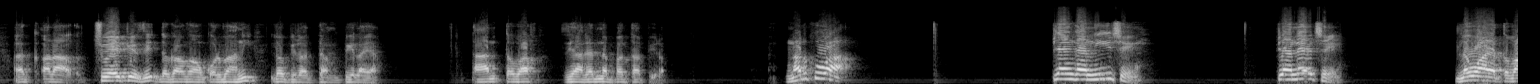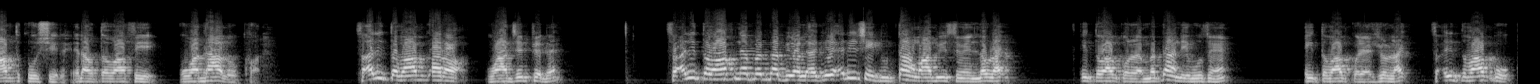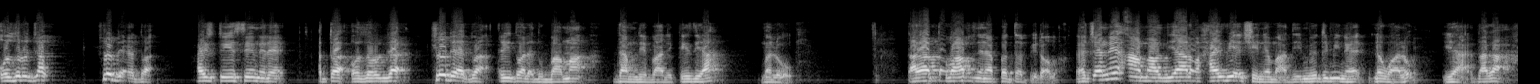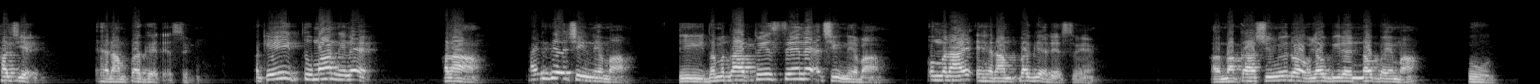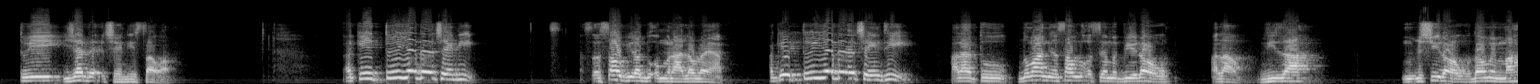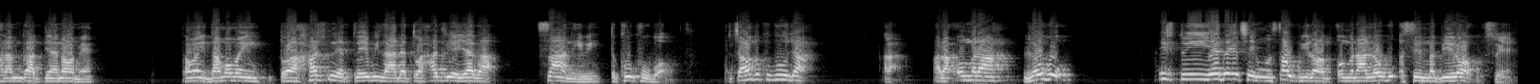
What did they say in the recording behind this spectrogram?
ဟာလားကျွဲဖြစ်စေတကောင်ကောင်ကော်ဘာနီလောက်ပြီးတော့တံပေးလိုက်ရဒါတဘာဇာရနဲ့ပတ်သက်ပြီးတော့နောက်တစ်ခုကပြန်ကန်ဤအချိန်ပြန်တဲ့အချိန်လောက်ရတဲ့တဘာတစ်ခုရှိတယ်အဲ့ဒါတဘာဖီဝါဒလို့ခေါ်တယ်ဆိုအဲ့ဒီတဘာကတော့ဝါဂျစ်ဖြစ်တယ်ဆိုအဲ့ဒီတဘာနဲ့ပတ်သက်ပြီးတော့လည်းအဲ့ဒီအချိန်သူတန့်သွားပြီဆိုရင်လောက်လိုက်အဲ့တဘာကိုလည်းမတန့်နေဘူးဆိုရင် အဲ့တဘာကိုလည်းလွတ်လိုက်ဆိုအဲ့ဒီတဘာကိုအိုဇရကြောက်လွတ်တဲ့အတွက် high station နေတဲ့အတွက်အိုဇရကြောက်လွတ်တဲ့အတွက်အဲ့ဒီတော့လည်းသူဘာမှဒမ်တွေပါနေပေးစရာမလိုဘူးဒါကတဘာနဲ့ပတ်သက်ပြီးတော့ပါအဲကျန်တဲ့အာမာလီကတော့ high ရဲ့အခြေအနေမှာဒီမျိုးသမီးနဲ့လောက်ရလို့ရဒါက hajj ရဲ့အရမ်ပတ်ခဲ့တယ်ဆိုရင်အကေသူမအနေနဲ့ဟလာ high ရဲ့အခြေအနေမှာဒီသမတာသွေးစင်းတဲ့အခြေအနေမှာဥမရာရဲ့အရမ်ပတ်ခဲ့တယ်ဆိုရင်အ မကာရှိမျိုးတော့ရောက်ပြီးတဲ့နောက်ပိုင်းမှာဟိုသွေးရက်တဲ့အချိန်ကြီးစောက်အောင်အကေသွေးရက်တဲ့အချိန်ကြီးစောက်ပြီးတော့သူအမရာလောက်လိုက်ရအကေသွေးရက်တဲ့အချိန်ထိဟာလာသူဒမညစောက်လို့အစင်မပြေတော့ဘူးဟာလာဗီဇာမရှိတော့ဘူးတော့မမဟာရမ်ကပြန်တော့မယ်တော့မဒါမှမဟုတ်သူဟတ်နဲ့တွဲပြီးလာတဲ့သူဟတ်ရဲ့ရက်ကစနေပြီတခုခုပေါ့အကြောင်းတစ်ခုခုကြောင့်ဟာလာဟာလာအမရာလောက်ဖို့ history ရတဲ့အချိန်ကိုစောက်ပြီးတော့အမရာလောက်ဖို့အစင်မပြေတော့ဘူးဆိုရင်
